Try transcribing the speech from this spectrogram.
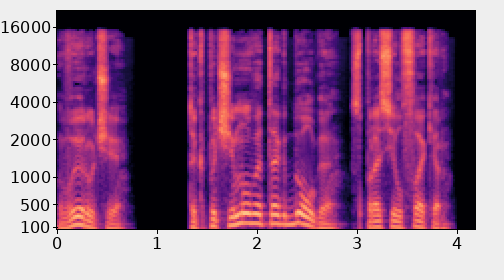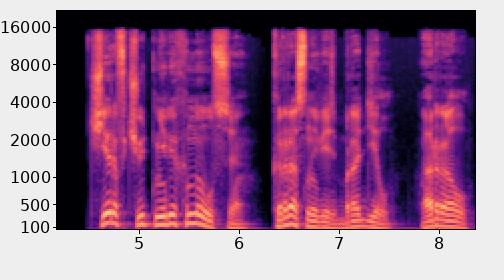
«Выручи». «Так почему вы так долго?» – спросил Факер. Червь чуть не рехнулся, красный весь бродил, орал.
